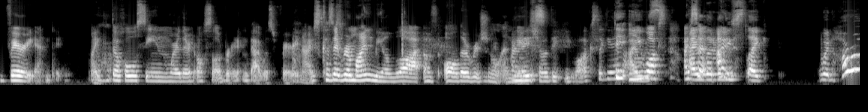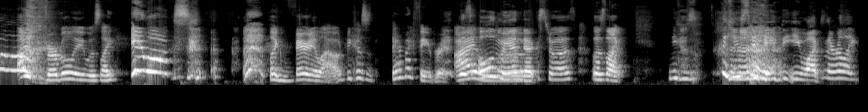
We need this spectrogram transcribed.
very ending. Like Uh-huh. the whole scene where they're all celebrating. That was very nice because it reminded me a lot of all the original when they endings. showed the Ewoks again. the I Ewoks. was- I I, literally I, like went I verbally was like Ewoks, like very loud because they're my favorite. this I old man next to us was like, because he used to hate the Ewoks. They were like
